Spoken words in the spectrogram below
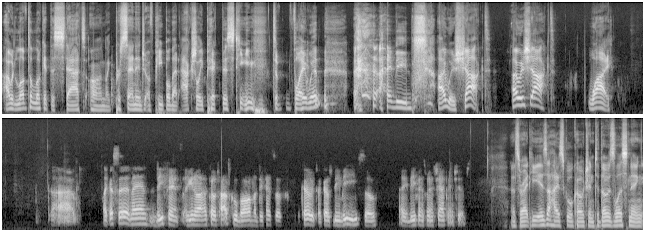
I would love to look at the stats on like percentage of people that actually pick this team to play with. I mean, I was shocked. I was shocked. Why? Uh, like I said, man, defense. You know, I coach high school ball. I'm a defensive coach. I coach DBs, so hey, defense wins championships. That's right. He is a high school coach, and to those listening,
